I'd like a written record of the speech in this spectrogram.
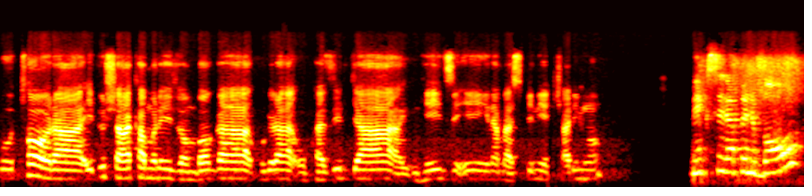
gutora ibyo ushaka muri izo mboga kugira ukazirya nk'izi arimwo Mix it up in a bowl,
